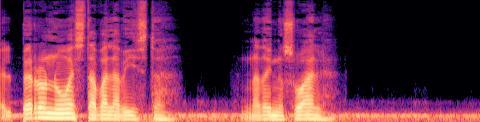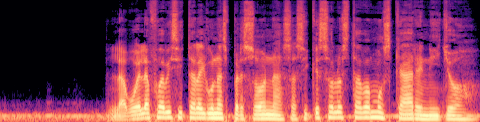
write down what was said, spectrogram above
El perro no estaba a la vista, nada inusual. La abuela fue a visitar a algunas personas, así que solo estábamos Karen y yo.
